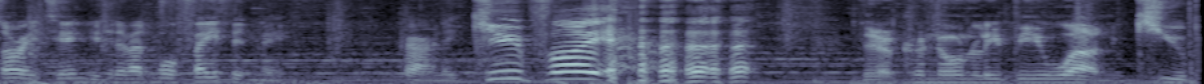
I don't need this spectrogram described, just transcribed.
Sorry, Tin, you should have had more faith in me. Apparently. Cube fight! there can only be one Cube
